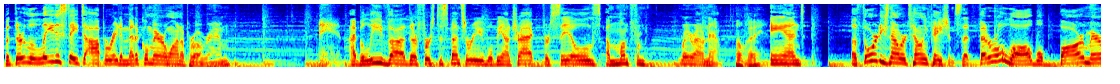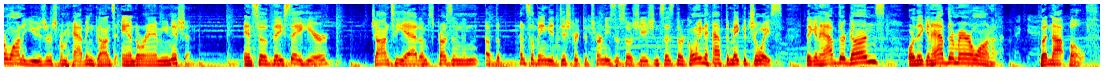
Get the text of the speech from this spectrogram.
But they're the latest state to operate a medical marijuana program. Man, I believe uh, their first dispensary will be on track for sales a month from right around now. Okay. And authorities now are telling patients that federal law will bar marijuana users from having guns and or ammunition. And so they say here, John T. Adams, president of the Pennsylvania District Attorneys Association, says they're going to have to make a choice. They can have their guns or they can have their marijuana, but not both.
